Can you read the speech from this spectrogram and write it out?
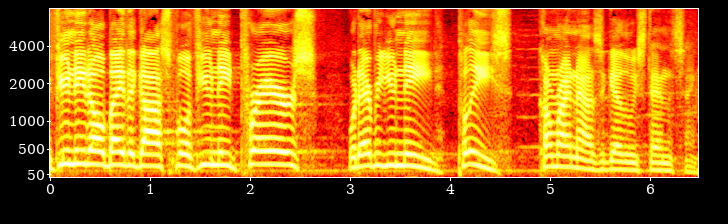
If you need to obey the gospel, if you need prayers, whatever you need, please come right now as together we stand and sing.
